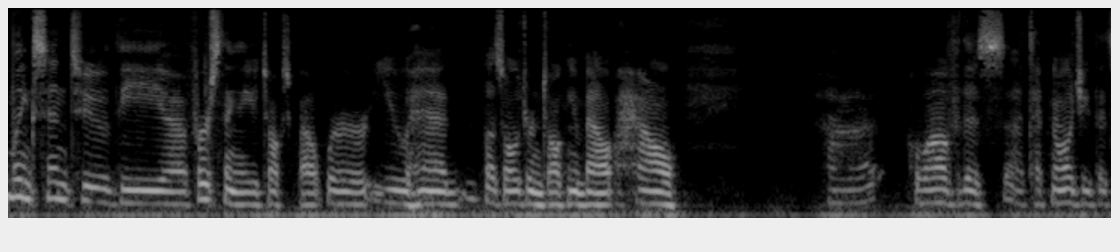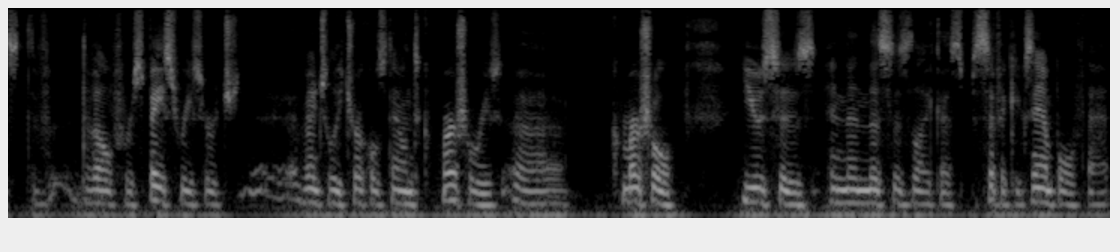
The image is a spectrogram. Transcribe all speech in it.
links into the uh, first thing that you talked about, where you had Buzz Aldrin talking about how uh, a lot of this uh, technology that's de- developed for space research eventually trickles down to commercial res- uh, commercial uses, and then this is like a specific example of that.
